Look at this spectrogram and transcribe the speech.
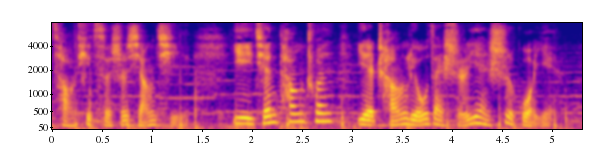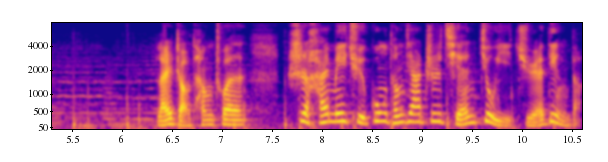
草剃此时想起，以前汤川也常留在实验室过夜。来找汤川，是还没去工藤家之前就已决定的。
